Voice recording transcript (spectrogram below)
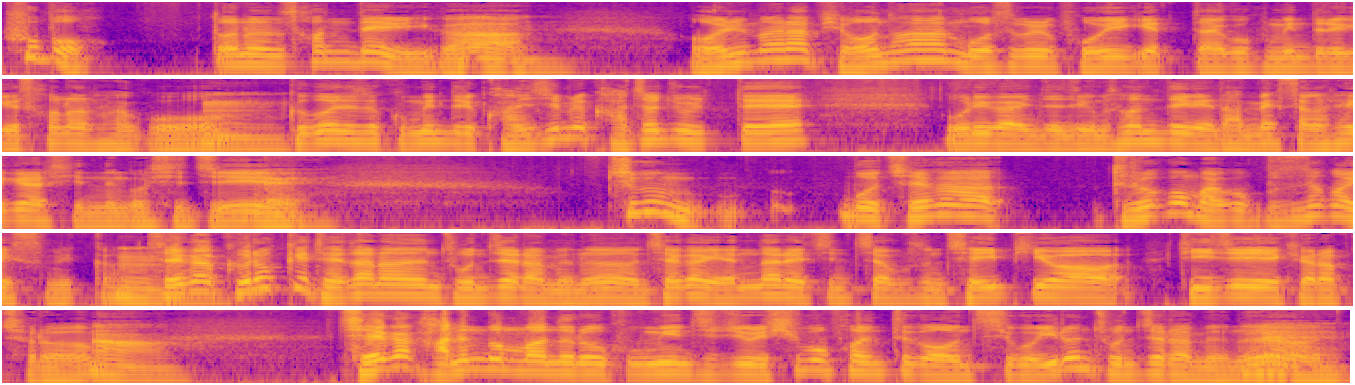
후보 또는 선대위가 음. 얼마나 변화한 모습을 보이겠다고 국민들에게 선언하고 음. 그것에 대해서 국민들이 관심을 가져줄 때 우리가 이제 지금 선대위의 난맥상을 해결할 수 있는 것이지 네. 지금 뭐 제가 들어가고 말고 무슨 상관이 있습니까? 음. 제가 그렇게 대단한 존재라면은 제가 옛날에 진짜 무슨 JP와 DJ의 결합처럼 어. 제가 가는 것만으로 국민 지지율 15%가 얹히고 이런 존재라면은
